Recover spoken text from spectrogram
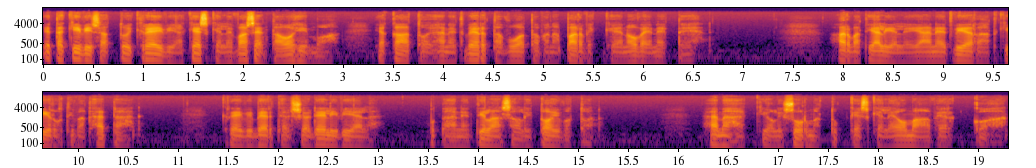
että kivi sattui kreiviä keskelle vasenta ohimoa ja kaatoi hänet verta vuotavana parvekkeen oven eteen. Harvat jäljelle jääneet vieraat kiiruhtivat hätään. Kreivi Bertelsöd eli vielä, mutta hänen tilansa oli toivoton. Hämähäkki oli surmattu keskelle omaa verkkoaan.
